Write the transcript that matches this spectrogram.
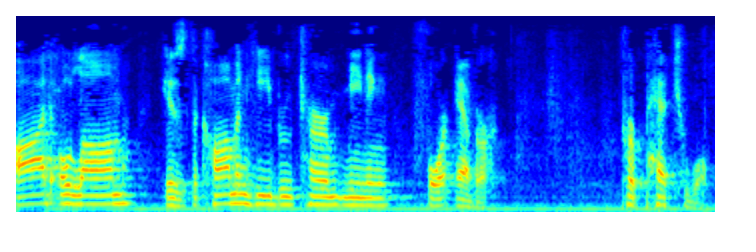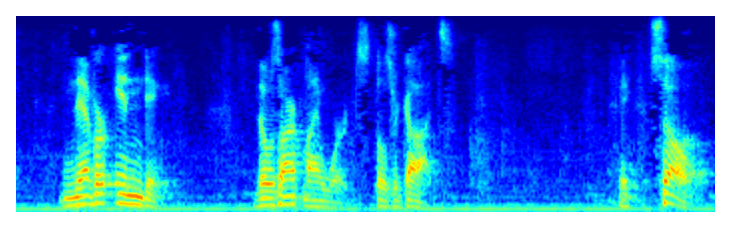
Ad olam is the common Hebrew term meaning forever, perpetual, never ending. Those aren't my words, those are God's. Okay. So,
